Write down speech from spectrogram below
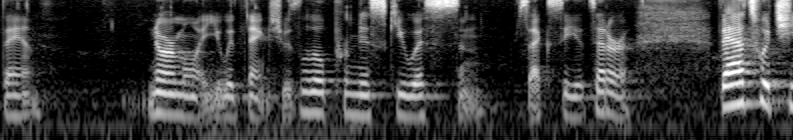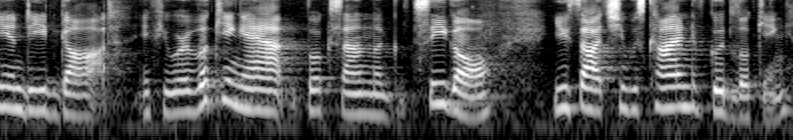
than normally you would think. She was a little promiscuous and sexy, etc. That's what she indeed got. If you were looking at books on the seagull, you thought she was kind of good looking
